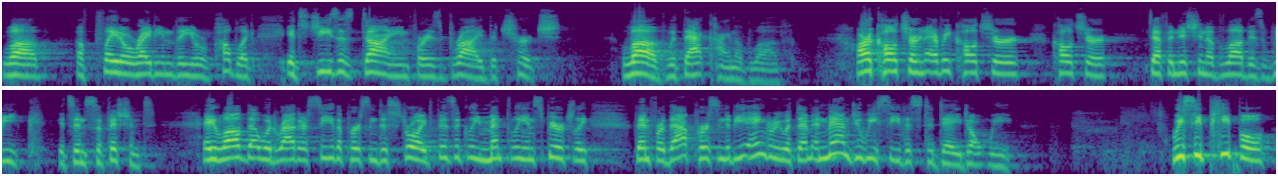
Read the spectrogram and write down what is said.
love of Plato writing the Republic. It's Jesus dying for his bride, the church. Love with that kind of love. Our culture and every culture, culture definition of love is weak. It's insufficient. A love that would rather see the person destroyed physically, mentally, and spiritually than for that person to be angry with them. And man, do we see this today, don't we? We see people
